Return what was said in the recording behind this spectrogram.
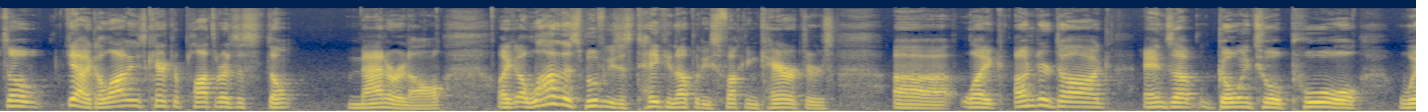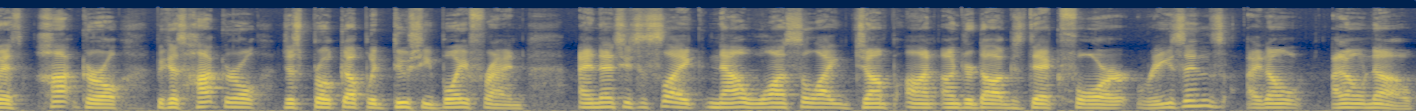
so yeah, like a lot of these character plot threads just don't matter at all. Like a lot of this movie is just taken up with these fucking characters. Uh, like underdog ends up going to a pool with hot girl because hot girl just broke up with douchey boyfriend and then she's just like now wants to like jump on underdog's dick for reasons? I don't i don't know.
